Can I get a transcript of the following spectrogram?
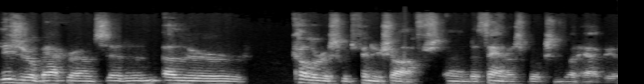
digital backgrounds that other colorists would finish off on the thanos books and what have you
